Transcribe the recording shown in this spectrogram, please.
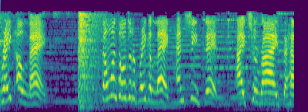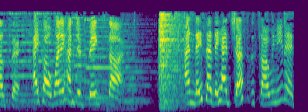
Break a leg. Someone told her to break a leg, and she did. I tried to help her. I called 1-800-BIG-STAR. And they said they had just the star we needed.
